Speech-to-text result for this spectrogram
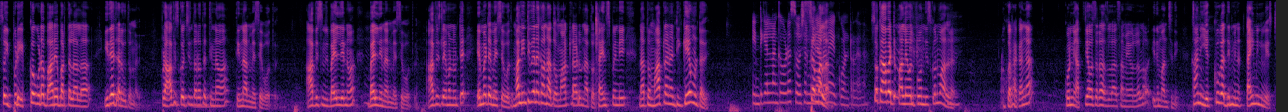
సో ఇప్పుడు ఎక్కువ కూడా భార్య భర్తల ఇదే జరుగుతున్నది. ఇప్పుడు ఆఫీస్కి వచ్చిన తర్వాత తిన్నావా? తిన్నాను మెసేజ్ పోతుంది ఆఫీస్ నుంచి బయలుదేరినావా? బయలుదేరినాను మెసేజ్ పోతుంది ఆఫీస్లో ఏమన్నా ఉంటే ఎమ్మటే మెసేజ్ పోతుంది మళ్ళీ ఇంటి వెనక నాతో మాట్లాడు నాతో టైం స్పెండ్ నాతో మాట్లాడంటే ఇంకేముంటుంది? ఇంటికి వెళ్ళినాక కూడా సోషల్. మీడియాలోనే ఎక్కువ ఉంటారు కదా. సో కాబట్టి మళ్ళీ ఎవరు ఫోన్ తీసుకొని వాళ్ళు. ఒక రకంగా కొన్ని అత్యవసరాల సమయంలో ఇది మంచిది. కానీ ఎక్కువగా దీని మీద టైం ఇన్వెస్ట్.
